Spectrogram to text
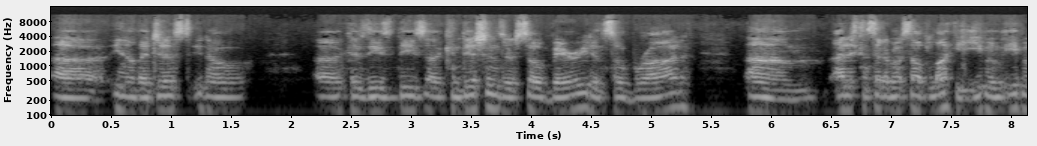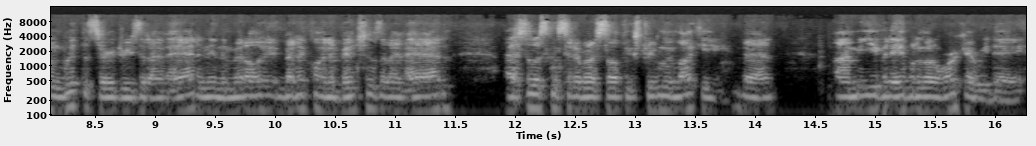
Uh, you know, that just you know because uh, these these uh, conditions are so varied and so broad. Um, I just consider myself lucky, even even with the surgeries that I've had and in the medical medical interventions that I've had. I still just consider myself extremely lucky that I'm even able to go to work every day.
